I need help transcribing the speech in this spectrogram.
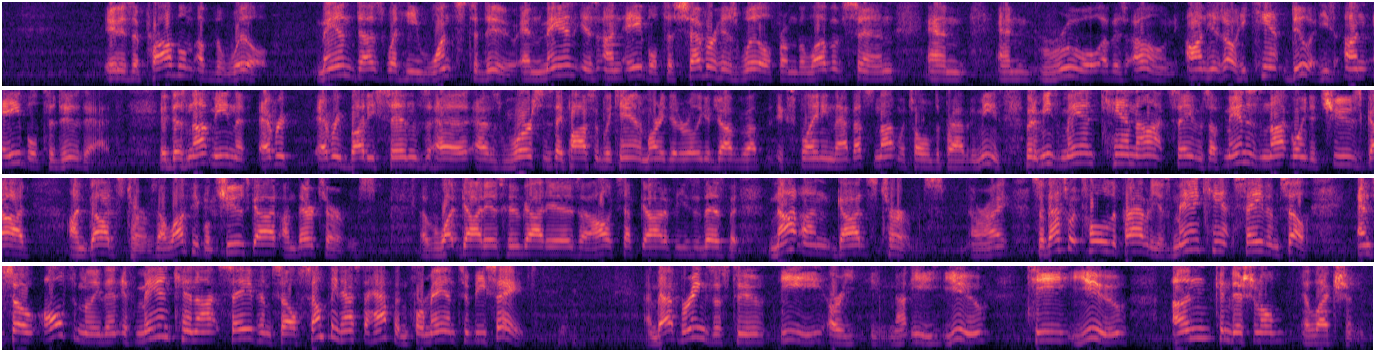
It is a problem of the will. Man does what he wants to do, and man is unable to sever his will from the love of sin and, and rule of his own on his own. He can't do it. He's unable to do that. It does not mean that every everybody sins as, as, worse as they possibly can, and Marty did a really good job about explaining that. That's not what total depravity means. But it means man cannot save himself. Man is not going to choose God on God's terms. Now, a lot of people choose God on their terms of what God is, who God is. Uh, I'll accept God if He's this, but not on God's terms. All right? So that's what total depravity is. Man can't save himself. And so ultimately, then, if man cannot save himself, something has to happen for man to be saved. And that brings us to E, or not E, U, T, U, unconditional election.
